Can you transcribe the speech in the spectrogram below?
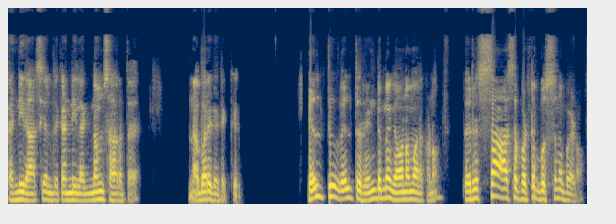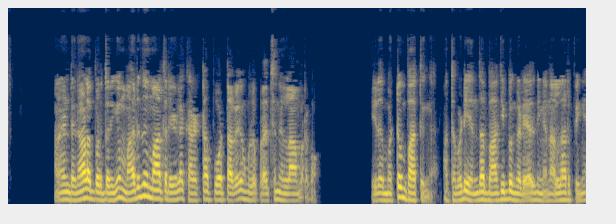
கன்னி ராசி அல்லது கன்னி லக்னம் சார்ந்த நபர்களுக்கு ஹெல்த்து வெல்த் ரெண்டுமே கவனமா இருக்கணும். பெருசா ஆசைப்பட்டு புஷ்ஷுன்னு போயிடும். ரெண்டு நாளை பொறுத்த வரைக்கும் மருந்து மாத்திரைகளை கரெக்டாக போட்டாவே உங்களுக்கு பிரச்சனை இல்லாமல் இருக்கும். இதை மட்டும் பார்த்துங்க. மற்றபடி எந்த பாதிப்பும் கிடையாது. நீங்கள் நல்லா இருப்பீங்க.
